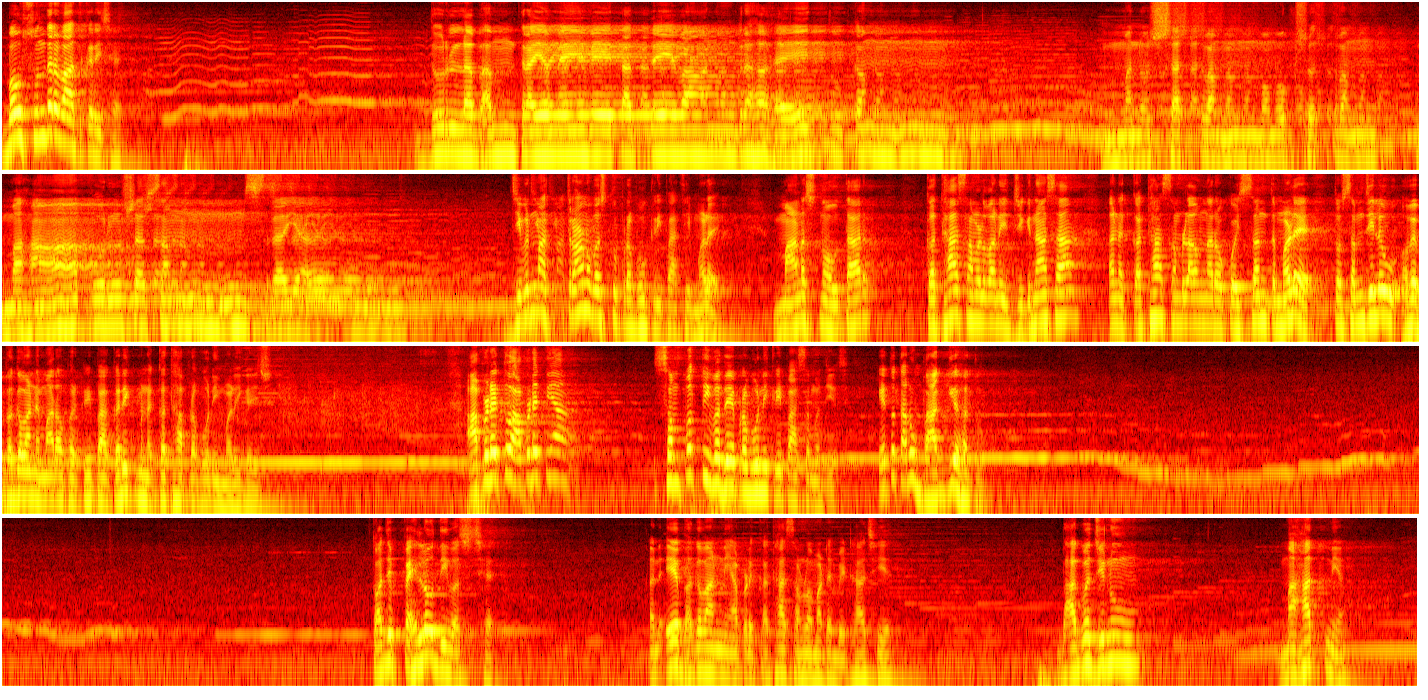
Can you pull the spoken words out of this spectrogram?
બહુ સુંદર વાત કરી છે. દુર્લભમ ત્રયમેવે તદ્દેવાનુગ્રહ હેતુકમ મનુષ્યત્વમ મુમુક્ષુત્વમ મહાપુરુષ સંશ્રય જીવનમાં ત્રણ વસ્તુ પ્રભુ કૃપાથી મળે. માણસનો અવતાર, કથા સાંભળવાની જિજ્ઞાસા અને કથા સંભળાવનારો કોઈ સંત મળે તો સમજી લેવું, હવે ભગવાને મારા ઉપર કૃપા કરી મને કથા પ્રભુની મળી ગઈ છે. આપણે તો આપણે ત્યાં સંપત્તિ વધે પ્રભુની કૃપા સમજીએ છીએ. એ તો તારું ભાગ્ય હતું. તો આજે પહેલો દિવસ છે અને એ ભગવાનની આપણે કથા સાંભળવા માટે બેઠા છીએ. ભાગવતજીનું મહાત્મ્ય.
